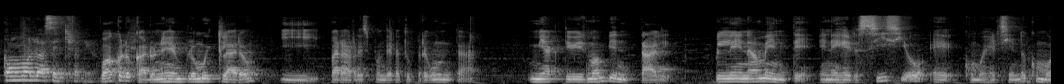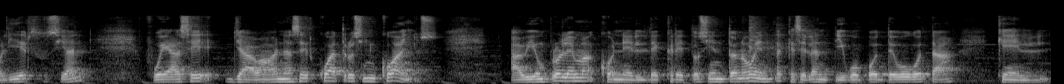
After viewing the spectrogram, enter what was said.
¿Cómo lo has hecho, Alejo? Voy a colocar un ejemplo muy claro y para responder a tu pregunta, mi activismo ambiental plenamente en ejercicio, eh, como ejerciendo como líder social, fue hace, ya van a ser 4 o 5 años. Había un problema con el decreto 190, que es el antiguo POT de Bogotá, que en,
